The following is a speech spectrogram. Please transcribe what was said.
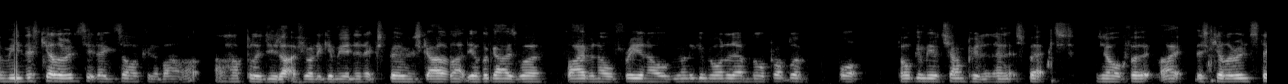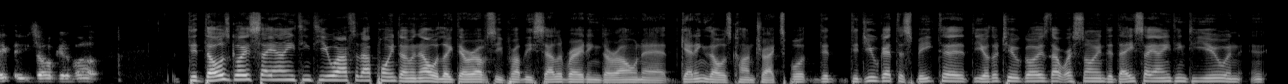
I mean, this killer instinct that you're talking about, I'll happily do that if you want to give me an inexperienced guy like the other guys were five and 0, 3 and 0. If you want to give me one of them, no problem. But don't give me a champion and then expect, you know, for like this killer instinct that you're talking about. Did those guys say anything to you after that point? I mean, no, like they were obviously probably celebrating their own uh, getting those contracts. But did did you get to speak to the other two guys that were signed? Did they say anything to you in in,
